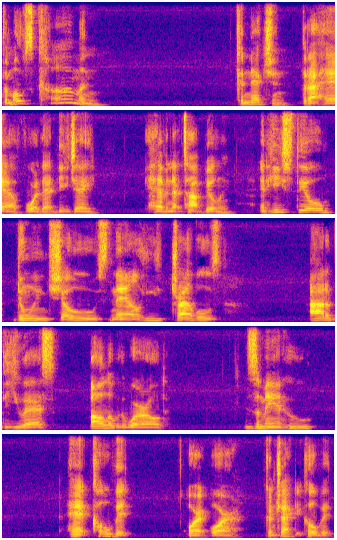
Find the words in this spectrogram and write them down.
the most common connection that I have for that DJ having that top billing, and he's still doing shows now. He travels out of the US, all over the world. This is a man who had COVID or or contracted COVID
